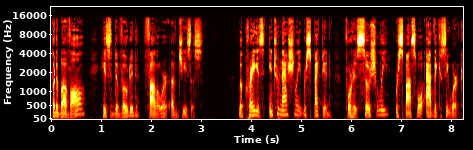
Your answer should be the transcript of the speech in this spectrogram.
But above all, he's a devoted follower of Jesus. Lecrae is internationally respected for his socially responsible advocacy work,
